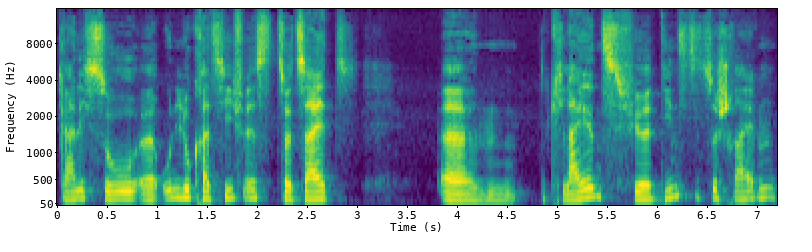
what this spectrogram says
gar nicht so äh, unlukrativ ist, zurzeit ähm, Clients für Dienste zu schreiben,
